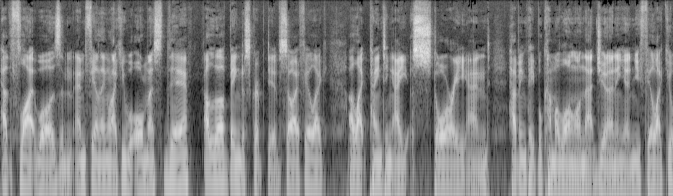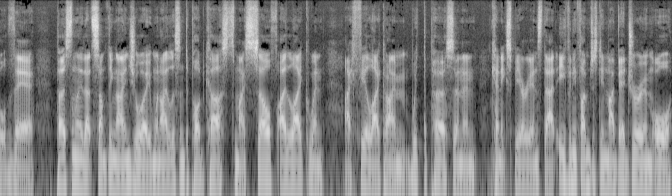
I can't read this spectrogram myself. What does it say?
how the flight was and, and feeling like you were almost there. I love being descriptive, so I feel like I like painting a story and having people come along on that journey and you feel like you're there. Personally, that's something I enjoy when I listen to podcasts myself. I like when I feel like I'm with the person and can experience that, even if I'm just in my bedroom or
